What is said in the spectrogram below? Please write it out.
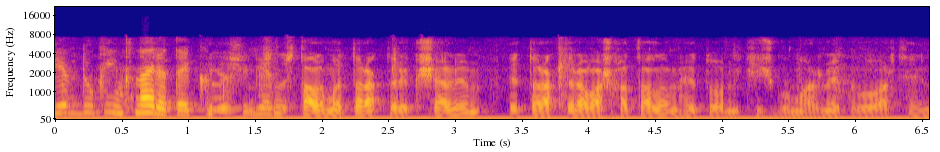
Եվ դուք ինքներդ եք Ես ինքս ստալում եմ տրակտորը քշալ եմ, այդ տրակտորով աշխատալ եմ, հետո մի քիչ գումարներ ու արդեն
